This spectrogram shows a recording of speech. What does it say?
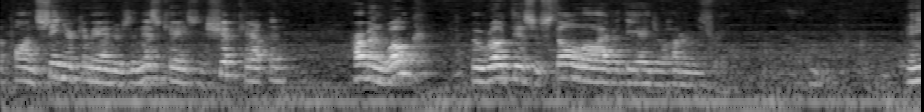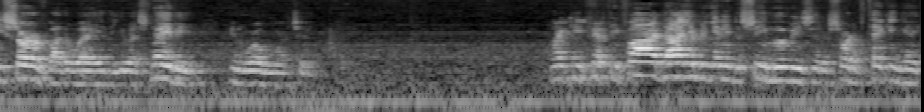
upon senior commanders, in this case, the ship captain, Herman Wouk, who wrote this, is still alive at the age of 103. And he served, by the way, in the U.S. Navy in World War II. 1955, now you're beginning to see movies that are sort of taking a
